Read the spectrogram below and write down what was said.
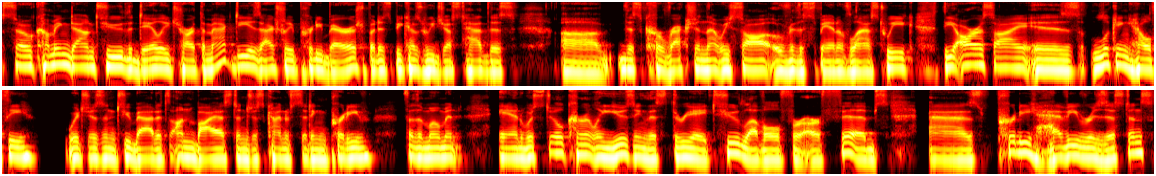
So coming down to the daily chart, the MACD is actually pretty bearish, but it's because we just had this uh, this correction that we saw over the span of last week. The RSI is looking healthy, which isn't too bad. It's unbiased and just kind of sitting pretty for the moment. And we're still currently using this 382 level for our fibs as pretty heavy resistance.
